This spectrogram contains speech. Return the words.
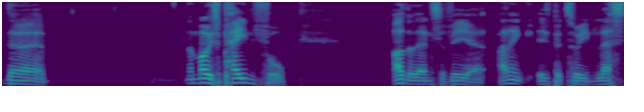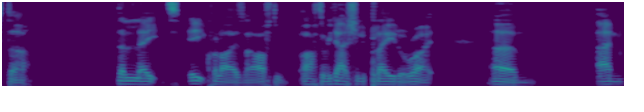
the the most painful other than Sevilla, I think is between Leicester, the late equaliser after after we'd actually played all right, um, and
